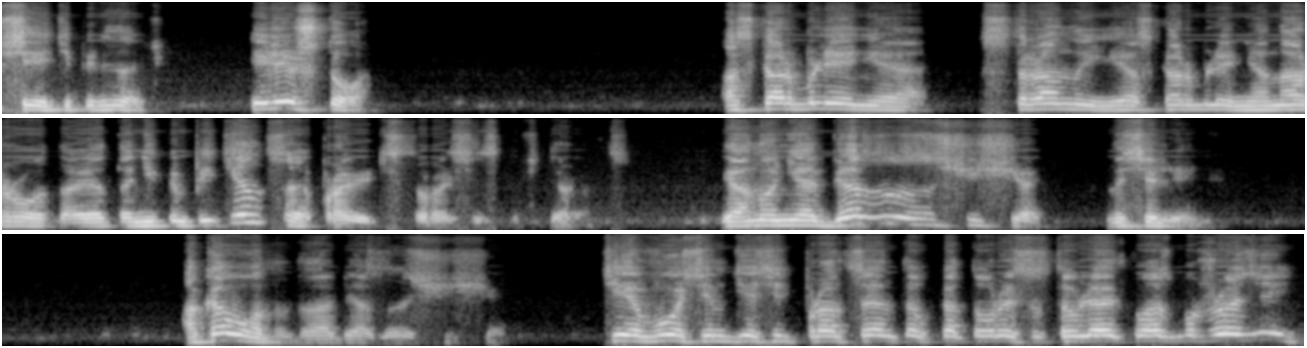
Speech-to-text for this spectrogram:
все эти передачи? Или что? Оскорбление страны и оскорбление народа – это не компетенция правительства Российской Федерации. И оно не обязано защищать население. А кого он тогда обязан защищать? Те 8-10%, которые составляют класс буржуазии,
